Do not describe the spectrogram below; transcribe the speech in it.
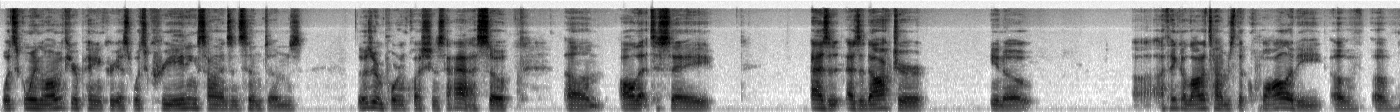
what's going on with your pancreas what's creating signs and symptoms. Those are important questions to ask. So um, all that to say as a, as a doctor you know uh, i think a lot of times the quality of, of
